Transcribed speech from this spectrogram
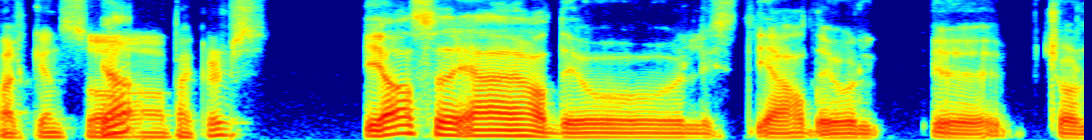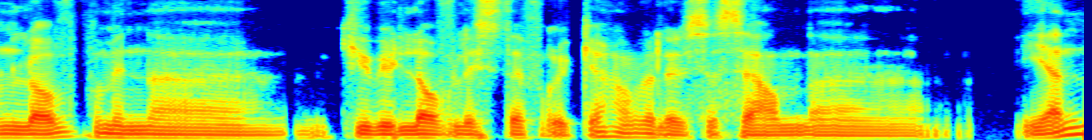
Falcons og Ja. Packers? Ja, så jeg hadde jo lyst Jeg hadde jo eh, Jordan Love på min uh, QB Love-liste forrige uke. Har veldig lyst til å se han eh, igjen.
